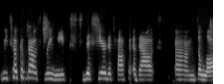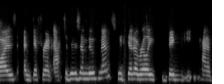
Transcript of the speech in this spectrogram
we took about three weeks this year to talk about um, the laws and different activism movements. We did a really big kind of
